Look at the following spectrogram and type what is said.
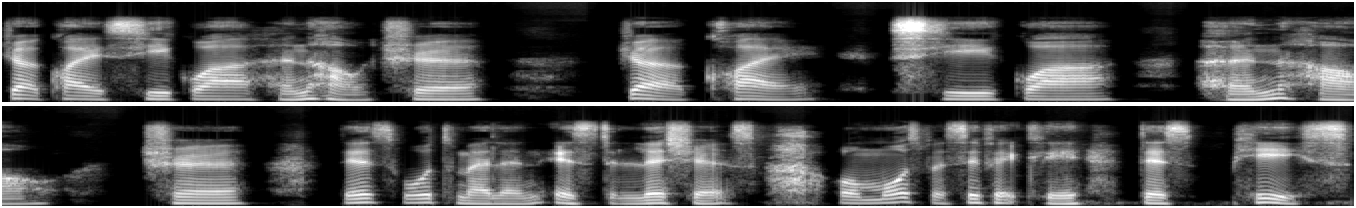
这块西瓜很好吃。 这块西瓜很好吃。This watermelon is delicious, or more specifically, this piece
